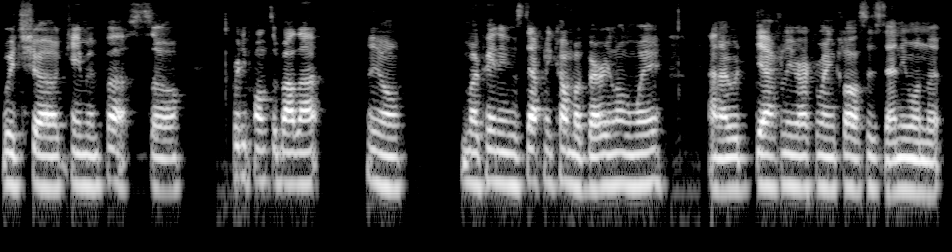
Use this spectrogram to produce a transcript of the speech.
which uh, came in first. So, pretty pumped about that. You know, my painting has definitely come a very long way, and I would definitely recommend classes to anyone that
